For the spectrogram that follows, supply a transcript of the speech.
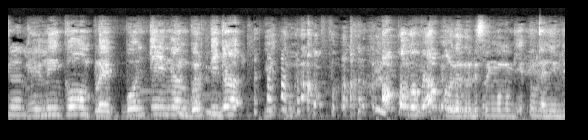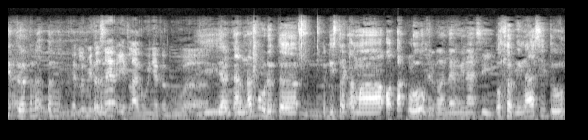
keliling komplek boncengan bertiga. Itu apal sampai apal gara-gara dia sering ngomong gitu nyanyiin gitu datang datang. Kan lu minta share it lagunya ke gua. iya karena gua udah te ke distract sama otak lu. Terkontaminasi. Kontaminasi tuh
